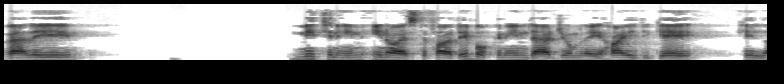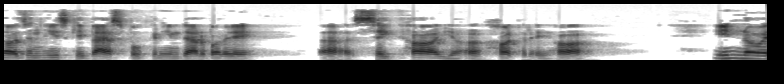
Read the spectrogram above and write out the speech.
ولی می‌تونیم اینو استفاده بکنیم در جمله های دیگه که لازم نیست که بحث بکنیم درباره سیک ها یا خاطره ها این نوع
